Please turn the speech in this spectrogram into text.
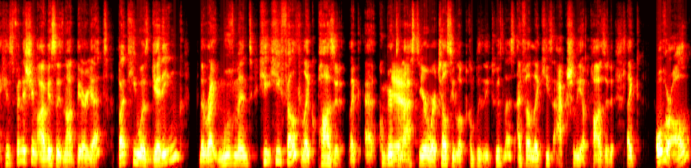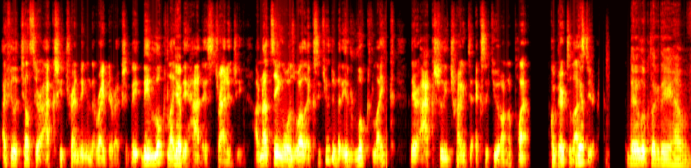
his finishing obviously is not there yet, but he was getting the right movement. He he felt like positive, like uh, compared yeah. to last year where Chelsea looked completely toothless. I felt like he's actually a positive. Like overall, I feel like Chelsea are actually trending in the right direction. They they looked like yep. they had a strategy. I'm not saying it was mm. well executed, but it looked like they're actually trying to execute on a plan compared to last yep. year they look like they have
